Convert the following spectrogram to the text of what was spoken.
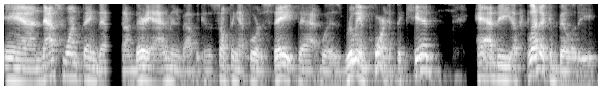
And that's one thing that i'm very adamant about because it's something at florida state that was really important. If the kid had the athletic ability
